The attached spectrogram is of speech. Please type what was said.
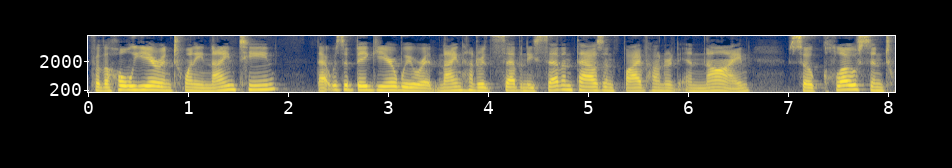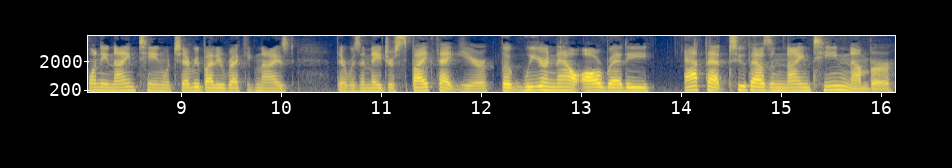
For the whole year in 2019, that was a big year. We were at 977,509 so close in 2019, which everybody recognized there was a major spike that year. But we are now already at that 2019 number,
